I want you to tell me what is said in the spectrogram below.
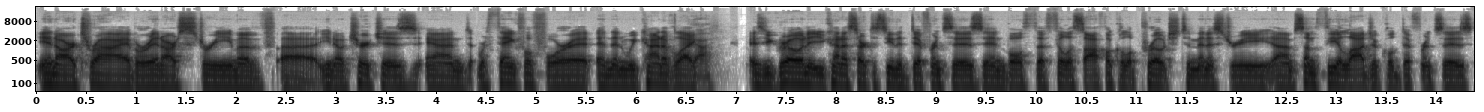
in our tribe or in our stream of uh, you know churches, and we're thankful for it. And then we kind of like. Yeah as you grow in it, you kind of start to see the differences in both the philosophical approach to ministry, um, some theological differences,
